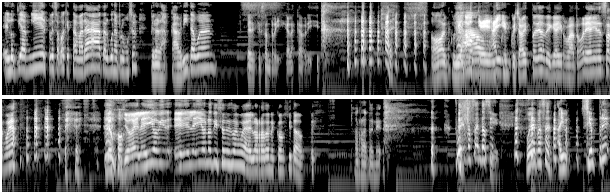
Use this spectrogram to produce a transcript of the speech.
en los días miércoles, esa que está barata, alguna promoción. Pero las cabritas, weón. Pero es que son ricas las cabritas. Oh, el culiao. Aunque hay escuchado historias de que hay ratones ahí en esa wea. No, Yo he leído, he leído noticias de esa wea, de los ratones confitados. los ratones. Puede pasar, no, sí. Puede pasar. Hay, un- siempre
